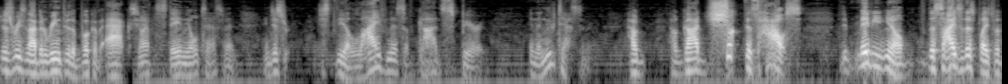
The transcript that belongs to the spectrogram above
just recently, I've been reading through the book of Acts. You don't have to stay in the Old Testament. And just, just the aliveness of God's Spirit in the New Testament. How, how God shook this house. Maybe, you know, the size of this place with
